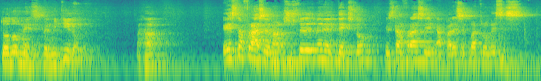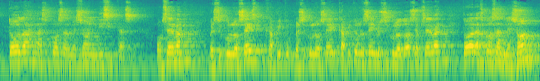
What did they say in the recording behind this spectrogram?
todo me es permitido. Ajá. Esta frase, hermanos, si ustedes ven el texto, esta frase aparece cuatro veces. Todas las cosas me son lícitas. Observan versículo 6, capítulo, versículo 6, capítulo 6, versículo 12, observan, todas las cosas me son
